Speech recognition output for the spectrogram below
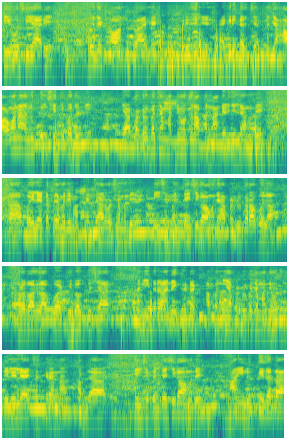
P POCRA O C R A project on climate resilient agriculture म्हणजे हवामान अनुकूल शेती पद्धती. या प्रकल्पाच्या माध्यमातून आपण नांदेड जिल्ह्यामध्ये पहिल्या टप्प्यामध्ये मागच्या चार वर्षामध्ये तीनशे पंच्याऐंशी गावामध्ये हा प्रकल्प राबवला. फळबाग लागवड ठिबक तुषार आणि इतर अनेक घटक आपण या प्रकल्पाच्या माध्यमातून दिलेले आहेत शेतकऱ्यांना आपल्या तीनशे पंच्याऐंशी गावामध्ये. आणि नुकतीच आता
